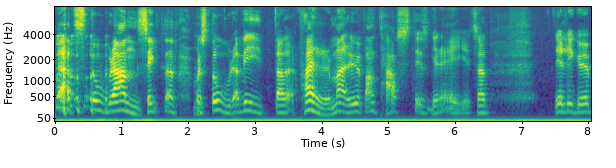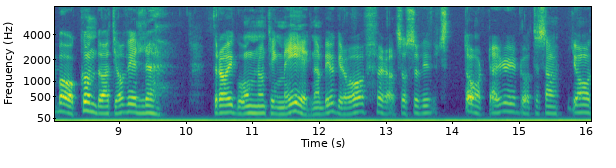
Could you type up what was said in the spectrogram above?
Ja, att stora ansikten på stora vita skärmar. Det är ju en fantastisk grej. Så att, det ligger ju bakom då att jag vill eh, dra igång någonting med egna biografer. Alltså, så vi startade ju då tillsammans, jag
